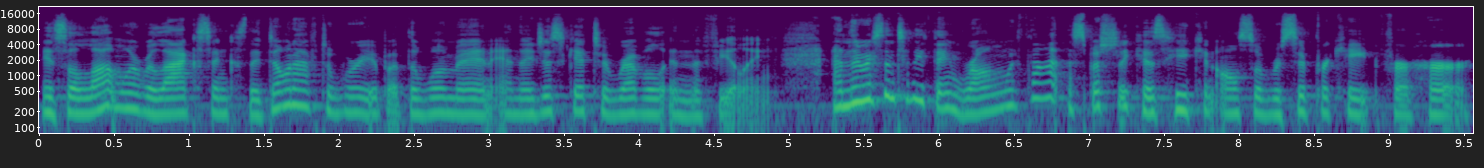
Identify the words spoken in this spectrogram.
It's a lot more relaxing because they don't have to worry about the woman and they just get to revel in the feeling. And there isn't anything wrong with that, especially because he can also reciprocate for her.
